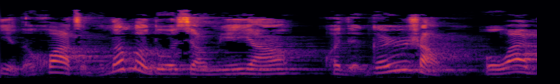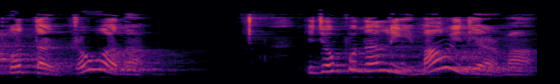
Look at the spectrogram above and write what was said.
你的话怎么那么多？小绵羊，快点跟上，我外婆等着我呢。你就不能礼貌一点吗？”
